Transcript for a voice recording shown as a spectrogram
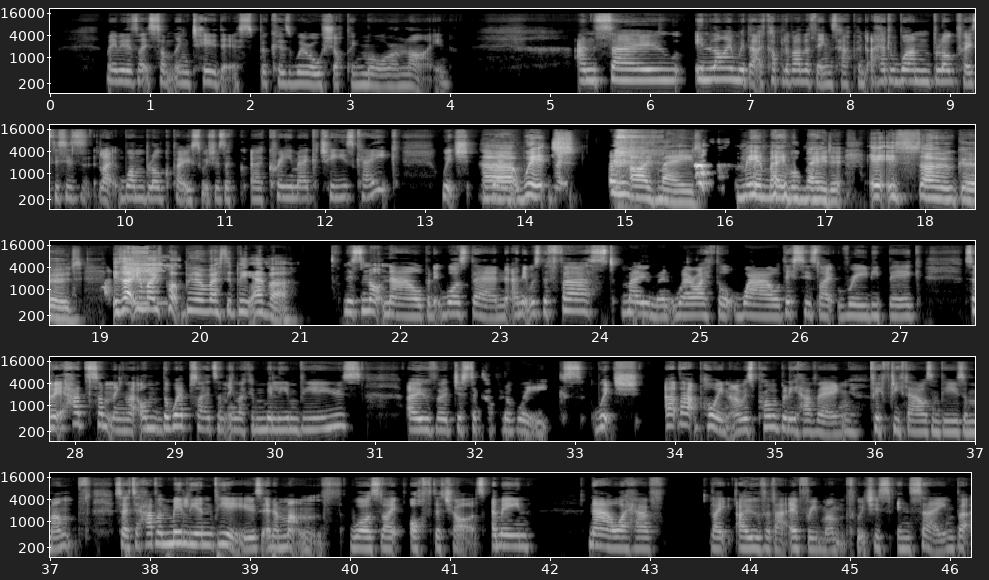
maybe there's like something to this because we're all shopping more online and so, in line with that, a couple of other things happened. I had one blog post. This is like one blog post, which is a, a cream egg cheesecake, which uh, went, which like... I've made. Me and Mabel made it. It is so good. Is that your most popular recipe ever? It's not now, but it was then, and it was the first moment where I thought, "Wow, this is like really big." So it had something like on the website, something like a million views over just a couple of weeks, which at that point, I was probably having 50,000 views a month. So to have a million views in a month was like off the charts. I mean, now I have like over that every month, which is insane. But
